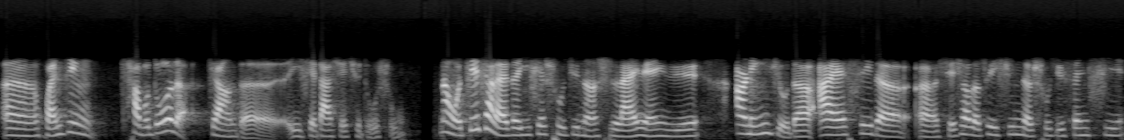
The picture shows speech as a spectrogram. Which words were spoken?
嗯环境差不多的这样的一些大学去读书。那我接下来的一些数据呢，是来源于。二零一九的 ISC 的呃学校的最新的数据分析，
